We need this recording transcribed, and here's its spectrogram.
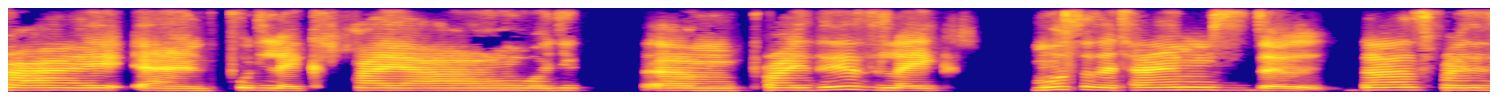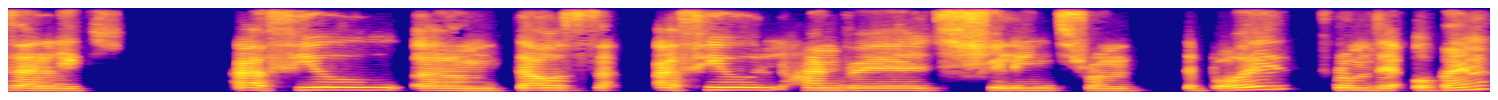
try and put like higher what you, um prizes. Like most of the times, the girls' prizes are like a few um thousand, a few hundred shillings from the boys from the open,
